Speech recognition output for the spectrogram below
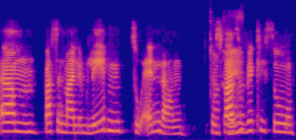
ähm, was in meinem Leben zu ändern. Das okay. war so wirklich so,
